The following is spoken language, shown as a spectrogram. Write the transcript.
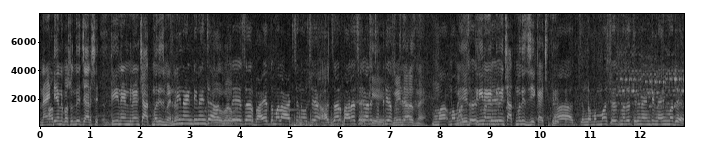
नाईन्टी नाईन पासून ते चारशे थ्री नाईन्टी नाईनच्या आतमध्येच थ्री मिळणार नाईन्टी नाईनच्या आतमध्ये सर बाहेर तुम्हाला आठशे नऊशे हजार बाराशे वाले छत्री असू. मिळणारच नाही. म्हणजे थ्री नाईन्टी मध्ये- नाईनच्या आतमध्येच जे काय छत्री मम्मा चॉईसमध्ये थ्री नाईन्टी नाईन मध्ये.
